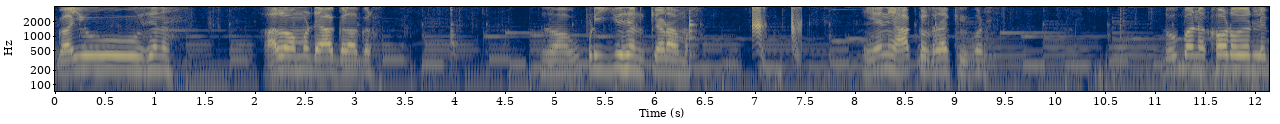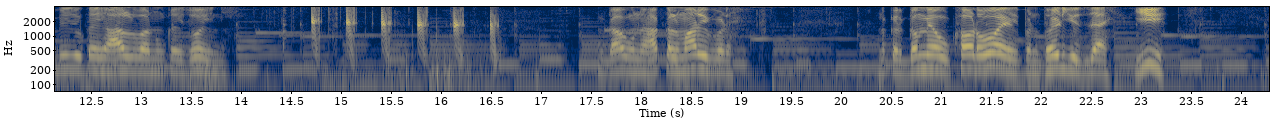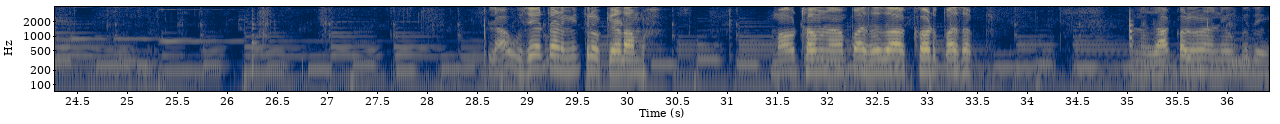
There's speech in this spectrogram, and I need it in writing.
ગાયું છે ને, હાલવા માંડે આગળ આગળ. ઉપડી ગયું છે ને કેળામાં. એની હાકલ રાખવી પડે. ડોબાને ખડ હોય એટલે બીજું કંઈ હાલવાનું કંઈ જોઈ નહીં. ગાઉને હાકલ મારવી પડે. નકર ગમે એવું ખડ હોય પણ ધડ્યું જ જાય. ઈ એટલે આવું છે ત્રણ મિત્રો કેળામાં. માવઠામના તો આ ખડ પાછા અને ઝાકળના ને એવું બધું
